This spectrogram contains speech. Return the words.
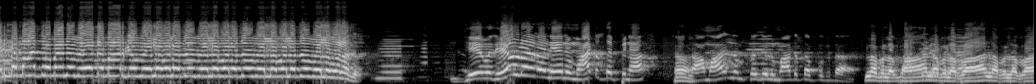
ఎంత మాత్రమైన వేట మార్గం వెళ్ళవలదు వెళ్ళవలదు వెళ్ళవలదు వెళ్ళవలదు. దేవదేవుడైన నేను మాట తప్పిన. సామాన్యం ప్రజలు మాట తప్పకుండా లబలబా లబలబా లబలబా.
